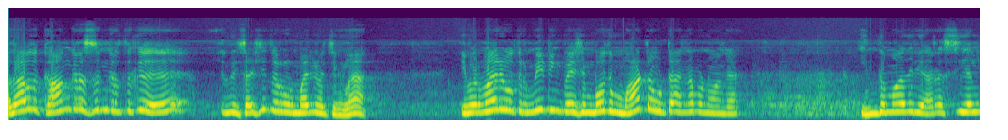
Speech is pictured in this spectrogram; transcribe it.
அதாவது காங்கிரஸுங்கிறதுக்கு இந்த சசி தரூர் மாதிரின்னு வச்சுங்களேன். இவர் மாதிரி ஒருத்தர் மீட்டிங் பேசும்போது மாட்டை விட்டா என்ன பண்ணுவாங்க? இந்த மாதிரி அரசியல்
